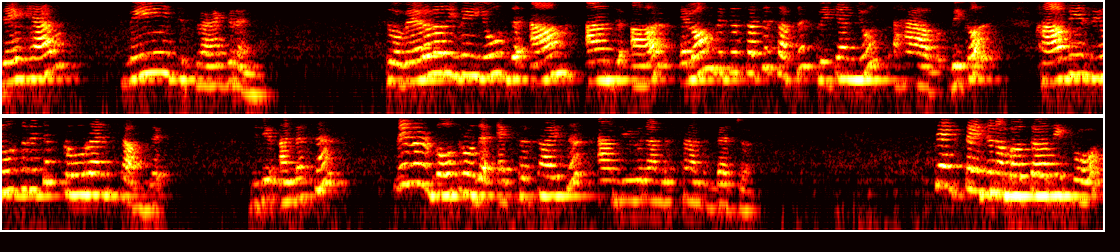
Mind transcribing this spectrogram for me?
They have sweet fragrance. So wherever we use the am and are, along with the such a subjects, we can use have because have is used with the plural subjects. Did you understand? We will go through the exercises and you will understand better. Take page number 34.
